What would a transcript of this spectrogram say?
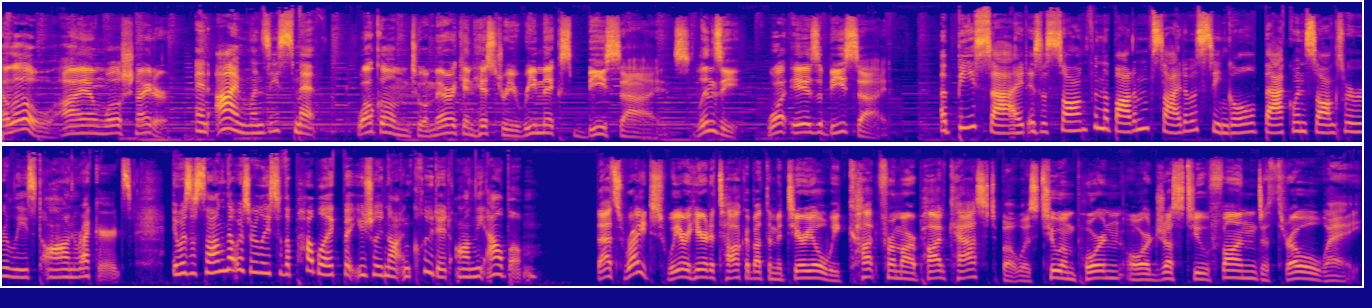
Hello, I am Will Schneider. And I'm Lindsay Smith. Welcome to American History Remix B Sides. Lindsay, what is a B side? A B side is a song from the bottom side of a single back when songs were released on records. It was a song that was released to the public but usually not included on the album. That's right. We are here to talk about the material we cut from our podcast but was too important or just too fun to throw away.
